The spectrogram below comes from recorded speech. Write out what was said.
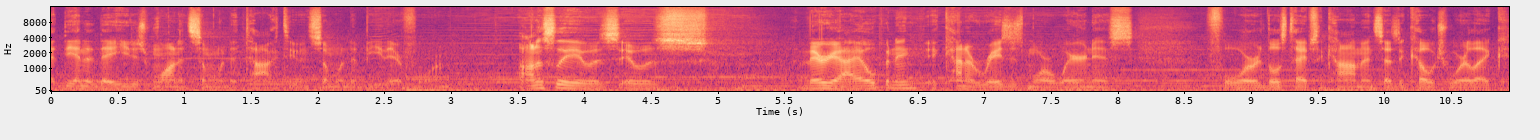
at the end of the day, he just wanted someone to talk to and someone to be there for him. Honestly, it was, it was very eye-opening. It kind of raises more awareness for those types of comments as a coach where like,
